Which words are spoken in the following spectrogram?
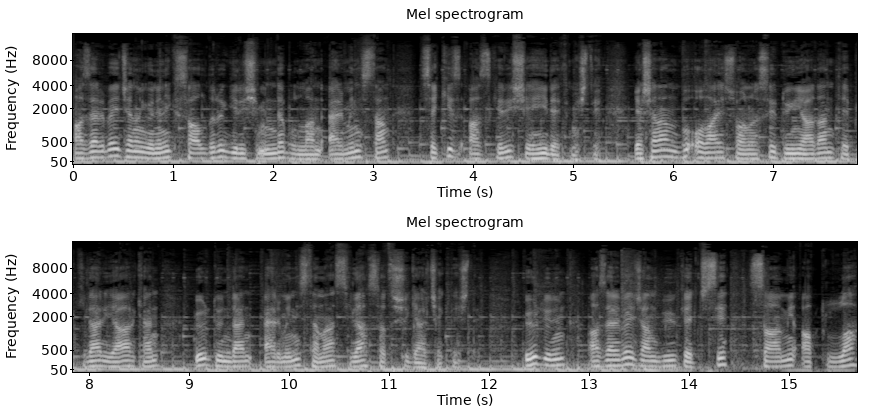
Azerbaycan'a yönelik saldırı girişiminde bulunan Ermenistan 8 askeri şehit etmişti. Yaşanan bu olay sonrası dünyadan tepkiler yağarken Ürdün'den Ermenistan'a silah satışı gerçekleşti. Ürdün'ün Azerbaycan Büyükelçisi Sami Abdullah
